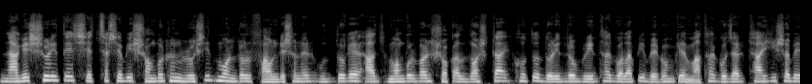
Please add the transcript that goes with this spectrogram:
নাগেশ্বরীতে স্বেচ্ছাসেবী সংগঠন রশিদ মণ্ডল ফাউন্ডেশনের উদ্যোগে আজ মঙ্গলবার সকাল দশটায় হত দরিদ্র বৃদ্ধা গোলাপী বেগমকে মাথা গোজার ঠাঁই হিসাবে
